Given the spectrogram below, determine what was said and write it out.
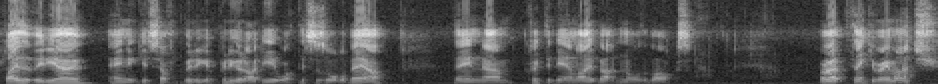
play the video, and you get yourself a pretty, pretty good idea what this is all about. Then um, click the download button or the box. Alright, thank you very much.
